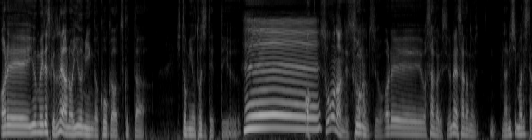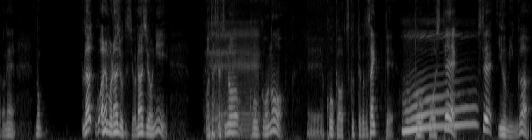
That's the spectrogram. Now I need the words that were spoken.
あれ有名ですけどね。あのユーミンが効果を作った「瞳を閉じて」っていう。へえあそうなんですか？そうなんですよ。あれは佐賀ですよね。佐賀の何島でしたかね？のラあれもラジオですよ。ラジオに私たちの高校の、えー校歌を作ってくださいって投稿してそしてユーミンが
